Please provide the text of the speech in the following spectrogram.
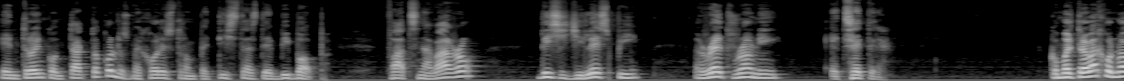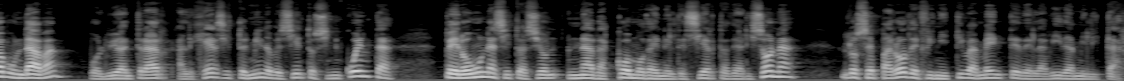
entró en contacto con los mejores trompetistas de bebop, Fats Navarro, Dizzy Gillespie, Red Ronnie, etc. Como el trabajo no abundaba, volvió a entrar al ejército en 1950, pero una situación nada cómoda en el desierto de Arizona lo separó definitivamente de la vida militar.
